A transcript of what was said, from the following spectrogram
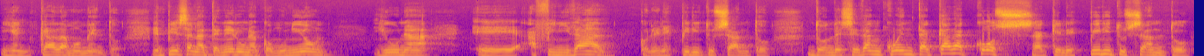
y en cada momento. Empiezan a tener una comunión y una eh, afinidad con el Espíritu Santo, donde se dan cuenta cada cosa que el Espíritu Santo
